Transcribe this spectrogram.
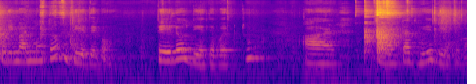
পরিমাণ মতো দিয়ে দেব। তেলও দিয়ে দেবো একটু, আর চালটা ধুয়ে দিয়ে দেবো।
